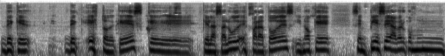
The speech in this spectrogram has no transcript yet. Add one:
de que de esto, de que es que, la salud es para todos y no que se empiece a ver como un...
